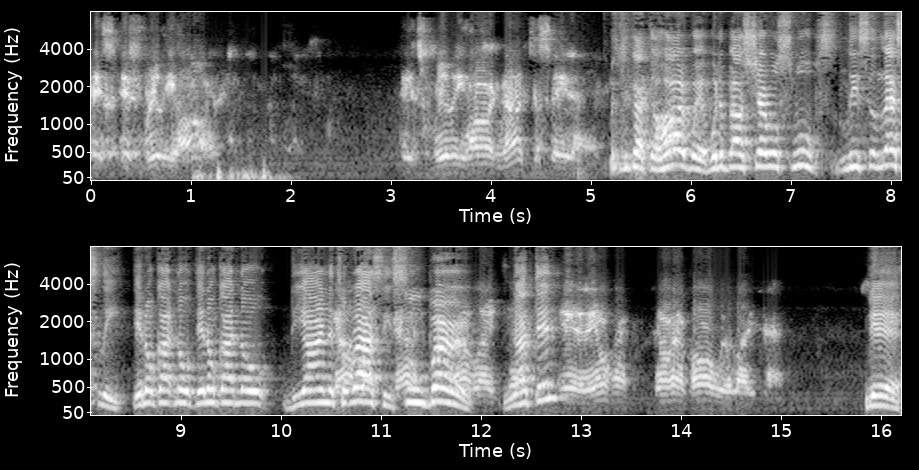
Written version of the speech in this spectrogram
It's, it's really hard. It's really hard not to say that. But you got the hardware. What about Sheryl Swoopes, Lisa Leslie? They don't got no. They don't got no Diana Not Taurasi, like. Sue Bird. Like. Nothing. Yeah, they don't have they don't have hardware like that. Yeah.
